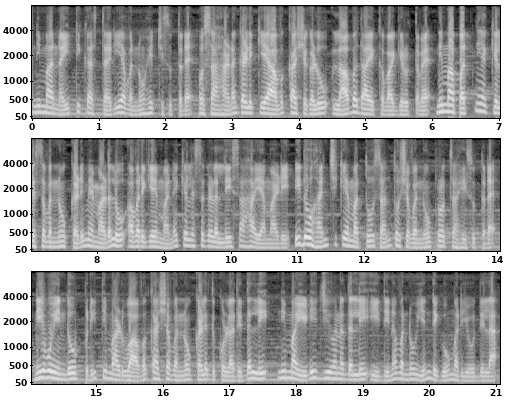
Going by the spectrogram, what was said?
ನಿಮ್ಮ ನೈತಿಕ ಸ್ಥೈರ್ಯವನ್ನು ಹೆಚ್ಚಿಸುತ್ತದೆ. ಹೊಸ ಹಣ ಗಳಿಕೆಯ ಅವಕಾಶಗಳು ಲಾಭದಾಯಕವಾಗಿರುತ್ತವೆ. ನಿಮ್ಮ ಪತ್ನಿಯ ಕೆಲಸವನ್ನು ಕಡಿಮೆ ಮಾಡಲು ಅವರಿಗೆ ಮನೆ ಕೆಲಸಗಳಲ್ಲಿ ಸಹಾಯ ಮಾಡಿ. ಇದು ಹಂಚಿಕೆ ಮತ್ತು ಸಂತೋಷವನ್ನು ಪ್ರೋತ್ಸಾಹಿಸುತ್ತದೆ. ನೀವು ಇಂದು ಪ್ರೀತಿ ಮಾಡುವ ಅವಕಾಶವನ್ನು ಕಳೆದುಕೊಳ್ಳದಿದ್ದಲ್ಲಿ ನಿಮ್ಮ ಇಡೀ ಜೀವನದಲ್ಲಿ ಈ ದಿನವನ್ನು ಎಂದಿಗೂ ಮರೆಯುವುದಿಲ್ಲ.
